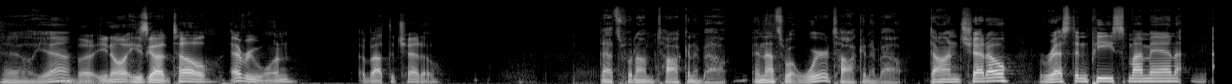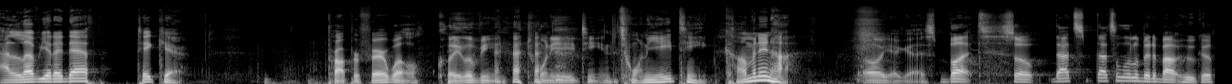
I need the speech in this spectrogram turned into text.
Hell yeah. But you know what? He's got to tell everyone about the Cheto. That's what I'm talking about. And that's what we're talking about. Don Cheto, rest in peace, my man. I love you to death. Take care. Proper farewell, Clay Levine, 2018. 2018, coming in hot. Oh yeah, guys. But so that's that's a little bit about hookah.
